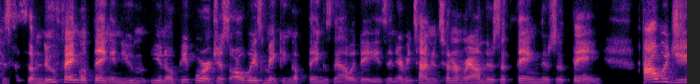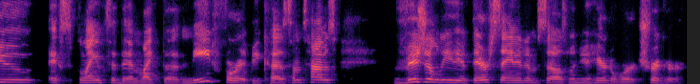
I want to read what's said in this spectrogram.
this is some newfangled thing, and you you know people are just always making up things nowadays. And every time you turn around, there's a thing, there's a thing. How would you explain to them like the need for it? Because sometimes visually, if they're saying to themselves when you hear the word trigger,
